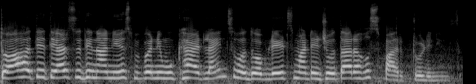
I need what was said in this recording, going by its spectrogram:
તો આ હતી ત્યાર સુધીના ન્યૂઝપેપરની મુખ્ય હેડલાઇન્સ. વધુ અપડેટ્સ માટે જોતા રહો સ્પાર્ક ટુડે ન્યૂઝ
